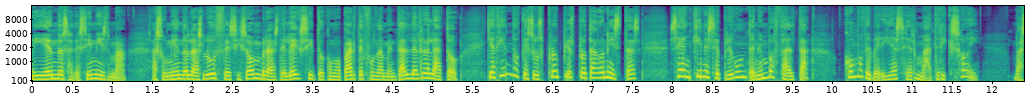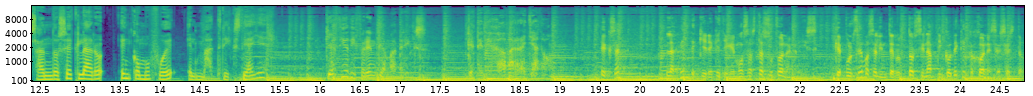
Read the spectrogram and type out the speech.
riéndose de sí misma, asumiendo las luces y sombras del éxito como parte fundamental del relato y haciendo que sus propios protagonistas sean quienes se pregunten en voz alta cómo debería ser Matrix hoy, basándose, claro, en cómo fue el Matrix de ayer. ¿Qué hacía diferente a Matrix? Que te dejaba rayado. Exacto. La gente quiere que lleguemos hasta su zona gris. Que pulsemos el interruptor sináptico. ¿De qué cojones es esto?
